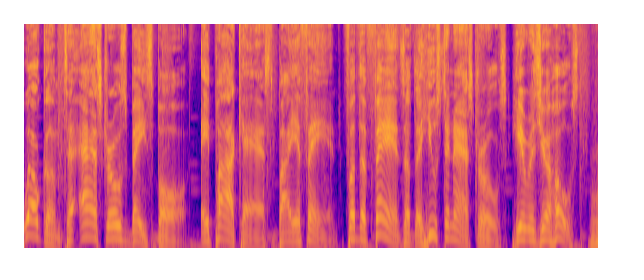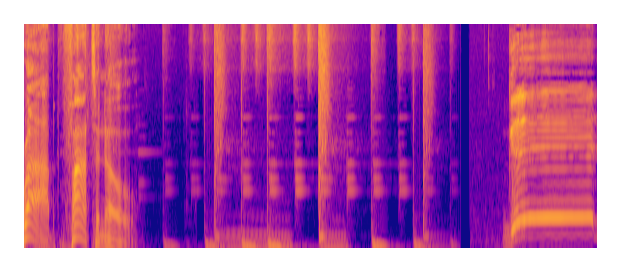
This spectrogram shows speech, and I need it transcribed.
Welcome to Astros Baseball, a podcast by a fan for the fans of the Houston Astros. Here is your host, Rob Fontenot. Good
